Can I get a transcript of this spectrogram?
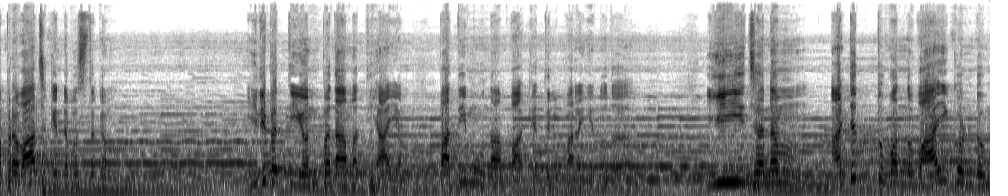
പ്രവാചകന്റെ പുസ്തകം. ഇരുപത്തിയൊൻപതാം അധ്യായം പതിമൂന്നാം വാക്യത്തിൽ പറയുന്നത് ഈ ജനം അടുത്തു വന്ന് വായിക്കൊണ്ടും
